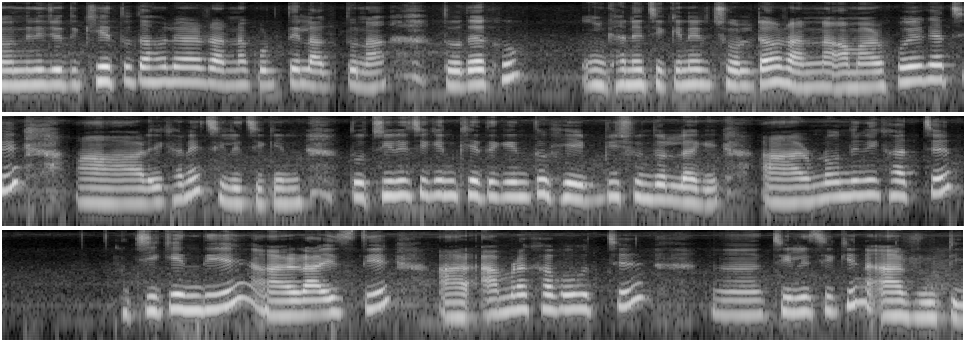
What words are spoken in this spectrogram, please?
নন্দিনী যদি খেত তাহলে আর রান্না করতে লাগতো না। তো দেখো, এখানে চিকেনের ঝোলটাও রান্না আমার হয়ে গেছে, আর এখানে চিলি চিকেন। তো চিলি চিকেন খেতে কিন্তু হেভি সুন্দর লাগে। আর নন্দিনী খাচ্ছে চিকেন দিয়ে আর রাইস দিয়ে, আর আমরা খাব হচ্ছে চিলি চিকেন আর রুটি।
